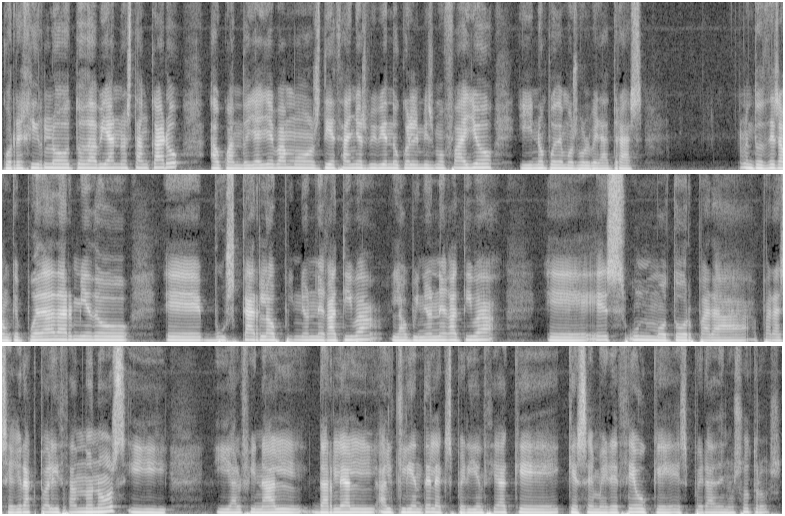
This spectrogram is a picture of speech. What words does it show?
corregirlo todavía no es tan caro a cuando ya llevamos 10 años viviendo con el mismo fallo y no podemos volver atrás. Entonces, aunque pueda dar miedo eh, buscar la opinión negativa, la opinión negativa eh, es un motor para, para seguir actualizándonos y, y, al final darle al, al cliente la experiencia que, que, se merece o que espera de nosotros.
